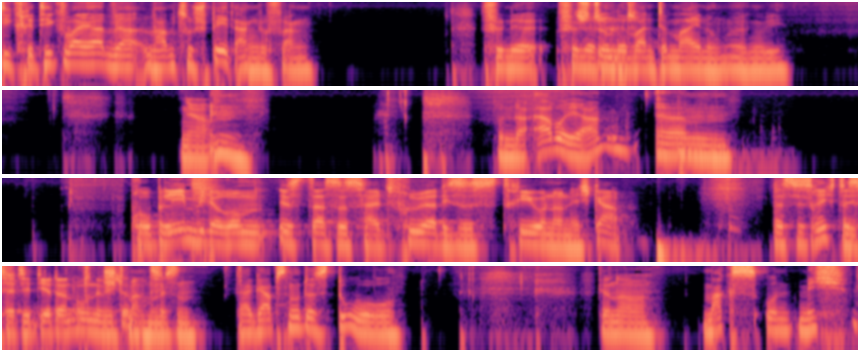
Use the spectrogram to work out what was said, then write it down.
die Kritik war ja, wir, haben zu spät angefangen. Für eine, für eine Stimmt. relevante Meinung irgendwie. Ja. Da, aber ja, ähm, Problem wiederum ist, dass es halt früher dieses Trio noch nicht gab. Das ist richtig. Das hättet ihr dann ohne mich Stimmt. machen müssen. da gab's nur das Duo. Genau. Max und mich.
